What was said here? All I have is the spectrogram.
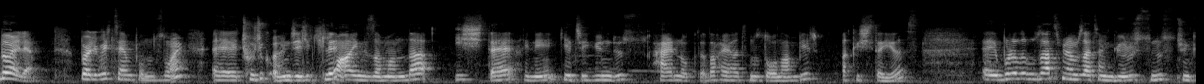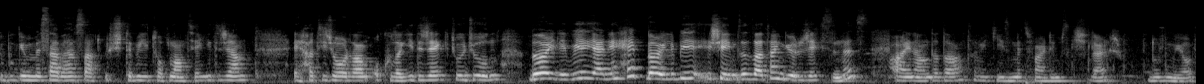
Böyle. Böyle bir tempomuz var. Ee, çocuk öncelikli ama aynı zamanda işte hani gece gündüz her noktada hayatımızda olan bir akıştayız. E, buraları uzatmıyorum zaten görürsünüz. Çünkü bugün mesela ben saat 3'te bir toplantıya gideceğim. E, Hatice oradan okula gidecek çocuğun. Böyle bir yani hep böyle bir şeyimizi zaten göreceksiniz. Aynı anda da tabii ki hizmet verdiğimiz kişiler durmuyor.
